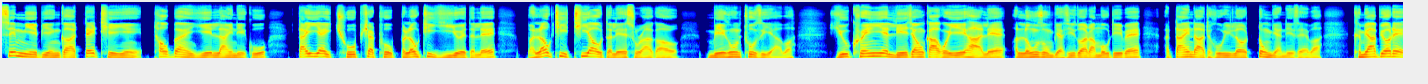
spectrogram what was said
စစ်မြေပြင်ကတက်ထည်ရင်ထောက်ပံ့ရေးလိုင်းတွေကိုတိုက်ရိုက်ချိုးဖြတ်ဖို့ဘယ်လောက်ထိရည်ရွယ်တယ်လဲဘယ်လောက်ထိထိရောက်တယ်လဲဆိုတာကတော့မေခွန်းထုတ်စရာပါယူကရိန်းရဲ့လေကြောင်းကာကွယ်ရေးဟာလည်းအလုံးစုံပြည့်စည်သွားတာမဟုတ်သေးပဲအတိုင်းအတာတစ်ခုကြီးလောတုံ့ပြန်နေစေပါခင်ဗျားပြောတဲ့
